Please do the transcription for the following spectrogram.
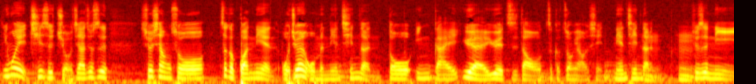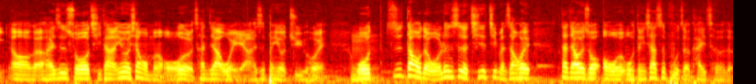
因为其实酒驾就是。就像说这个观念，我觉得我们年轻人都应该越来越知道这个重要性。年轻人，嗯，就是你呃，还是说其他？因为像我们偶尔参加尾啊，还是朋友聚会，我知道的，我认识的，其实基本上会大家会说，哦，我我等一下是负责开车的，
